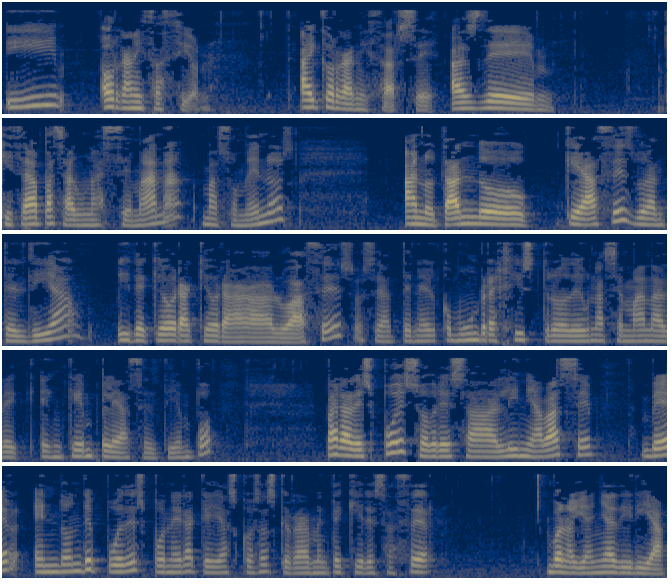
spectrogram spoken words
y organización. Hay que organizarse. Has de quizá pasar una semana, más o menos, anotando qué haces durante el día y de qué hora a qué hora lo haces, o sea, tener como un registro de una semana de en qué empleas el tiempo, para después, sobre esa línea base, ver en dónde puedes poner aquellas cosas que realmente quieres hacer. Bueno, y añadiría,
